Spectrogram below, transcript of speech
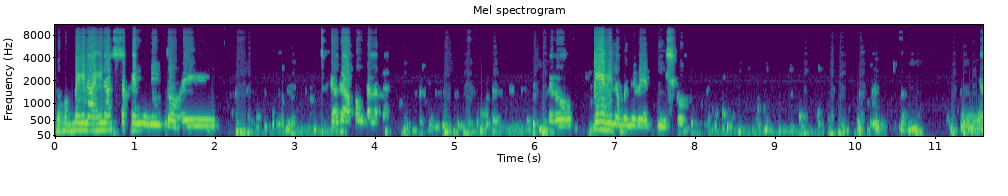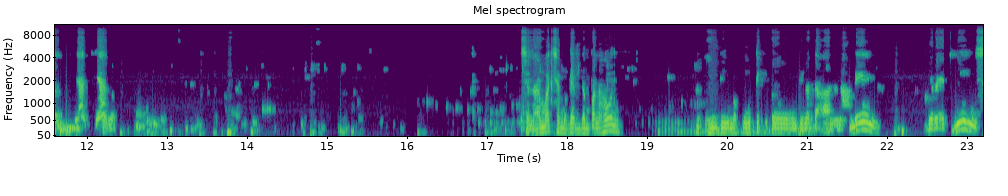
Kapag may hinahinang sasakyan mo dito, eh, gagapang talaga. Pero, carry naman yung red piece ko. Yan, yan, yan. Salamat sa magandang panahon. Hindi maputik itong dinadaanan namin. Red wings.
